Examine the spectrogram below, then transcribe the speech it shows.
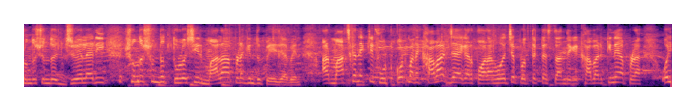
সুন্দর সুন্দর জুয়েলারি, সুন্দর সুন্দর তুলসীর মালা আপনারা কিন্তু পেয়ে যাবেন। আর মাঝখানে একটি ফুড কোর্ট মানে খাবার জায়গার করা হয়েছে প্রত্যেকটা স্থান থেকে। খাবার কিনে আপনারা ওই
